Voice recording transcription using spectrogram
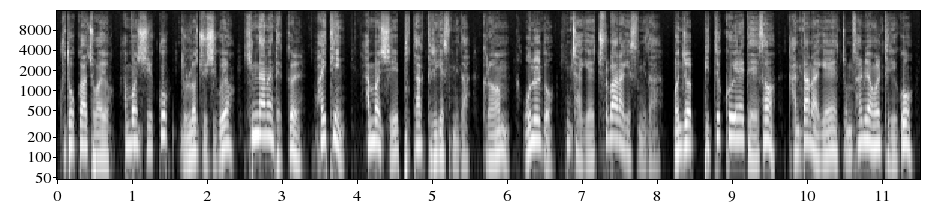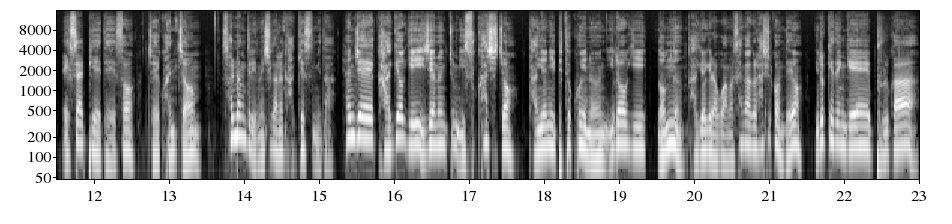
구독과 좋아요 한 번씩 꾹 눌러주시고요. 힘나는 댓글 화이팅 한 번씩 부탁드리겠습니다. 그럼 오늘도 힘차게 출발하겠습니다. 먼저 비트코인에 대해서 간단하게 좀 설명을 드리고 XRP에 대해서 제 관점 설명드리는 시간을 갖겠습니다. 현재 가격이 이제는 좀 익숙하시죠? 당연히 비트코인은 1억이 넘는 가격이라고 아마 생각을 하실 건데요. 이렇게 된 게 불과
